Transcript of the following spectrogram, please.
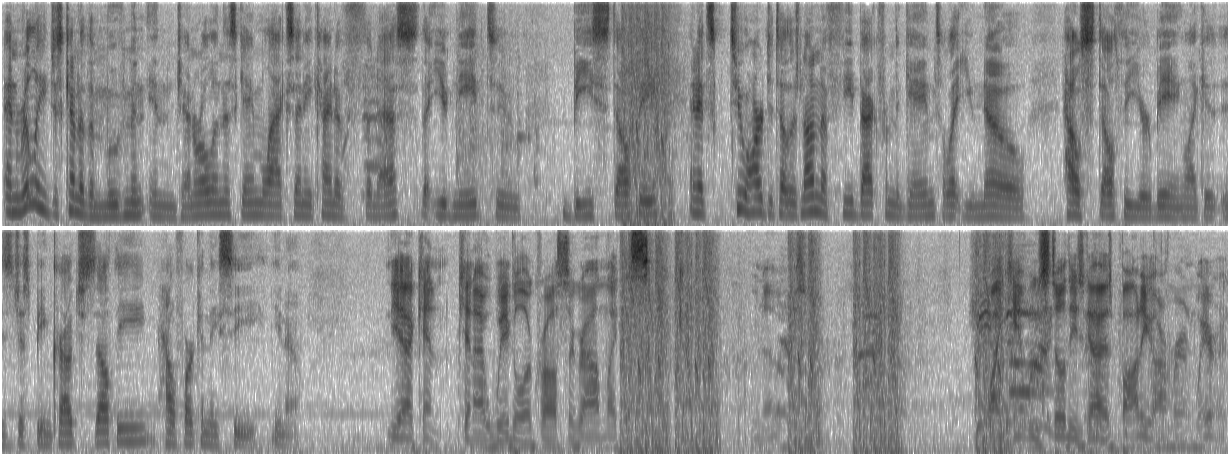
and really just kind of the movement in general in this game lacks any kind of finesse that you'd need to be stealthy, and it's too hard to tell. There's not enough feedback from the game to let you know how stealthy you're being. Like, is just being crouched stealthy? How far can they see? You know. Yeah, can can I wiggle across the ground like a snake? Who knows? Why can't we steal these guys' body armor and wear it?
